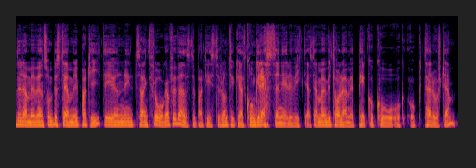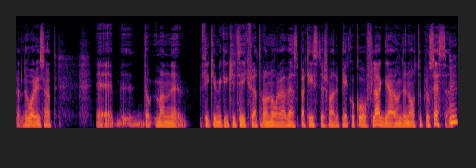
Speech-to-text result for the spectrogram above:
Och det där med vem som bestämmer i partiet är ju en intressant fråga för vänsterpartister. De tycker att kongressen är det viktigaste. Ja, men vi tar det här med PKK och, och terrorstämpeln. Då var det ju så att eh, de, man eh, fick ju mycket kritik för att det var några vänsterpartister som hade PKK-flagga under NATO-processen. Mm.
